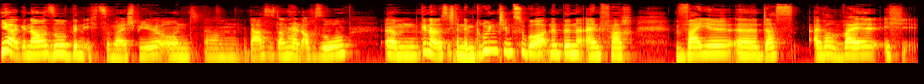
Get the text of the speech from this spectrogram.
ja, genau so bin ich zum Beispiel. Und ähm, da ist es dann halt auch so, ähm, genau, dass ich dann dem grünen Team zugeordnet bin, einfach weil äh, das, einfach weil ich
